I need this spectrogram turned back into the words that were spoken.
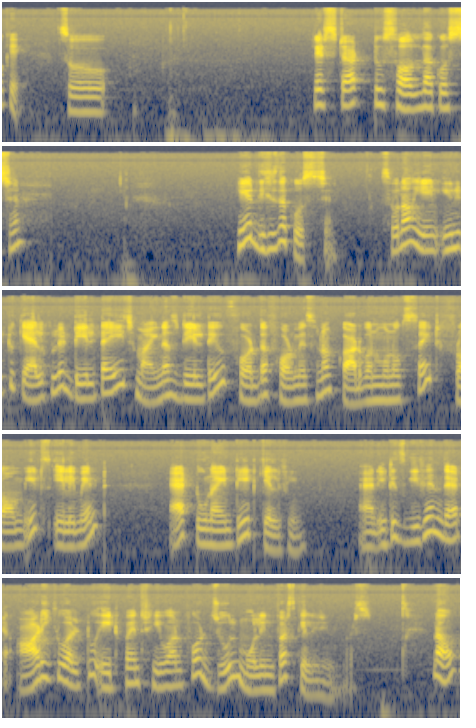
Okay. So let's start to solve the question. Here this is the question so now you, need to calculate delta H minus delta U for the formation of carbon monoxide from its element at 298 Kelvin and it is given that R equal to 8.314 joule mole inverse Kelvin inverse. Now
